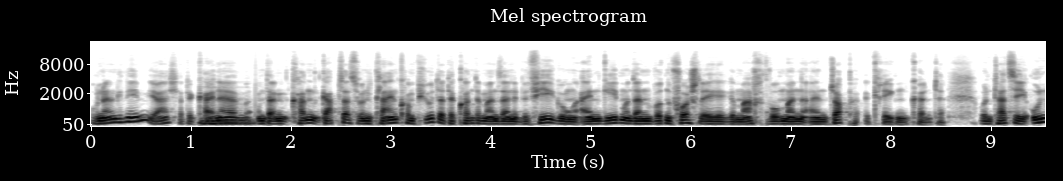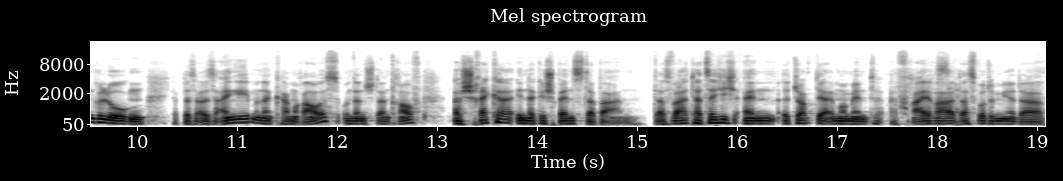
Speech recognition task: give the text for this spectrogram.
unangenehm. Ja, ich hatte keine. Mhm. Und dann gab es da so einen kleinen Computer, da konnte man seine Befähigung eingeben und dann wurden Vorschläge gemacht, wo man einen Job kriegen könnte. Und tatsächlich ungelogen, ich habe das alles eingegeben und dann kam raus raus und dann stand drauf, Erschrecker in der Gespensterbahn. Das war tatsächlich ein Job, der im Moment frei war. Das wurde mir da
